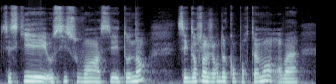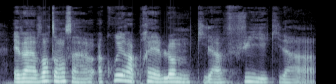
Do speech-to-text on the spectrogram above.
C'est ce qui est aussi souvent assez étonnant, c'est que dans ce genre de comportement, on va, elle va avoir tendance à, courir après l'homme qui la fuit et qui la,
